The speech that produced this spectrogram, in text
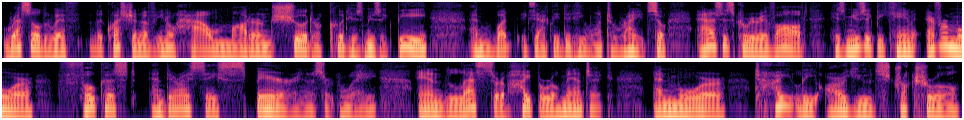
wrestled with the question of, you know, how modern should or could his music be and what exactly did he want to write. So as his career evolved, his music became ever more focused and, dare I say, spare in a certain way, and less sort of hyper romantic and more tightly argued structural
